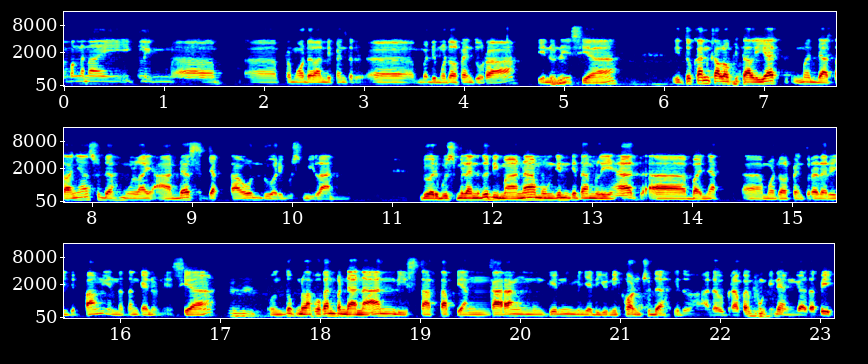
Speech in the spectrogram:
mengenai iklim uh, uh, permodalan di, uh, di modal Ventura di mhm. Indonesia, hmm. itu kan kalau kita lihat datanya sudah mulai ada sejak tahun 2009. 2009 itu di mana mungkin kita melihat uh, banyak uh, modal ventura dari Jepang yang datang ke Indonesia hmm. untuk melakukan pendanaan di startup yang sekarang mungkin menjadi unicorn sudah gitu. Ada beberapa yang mungkin yang enggak, tapi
